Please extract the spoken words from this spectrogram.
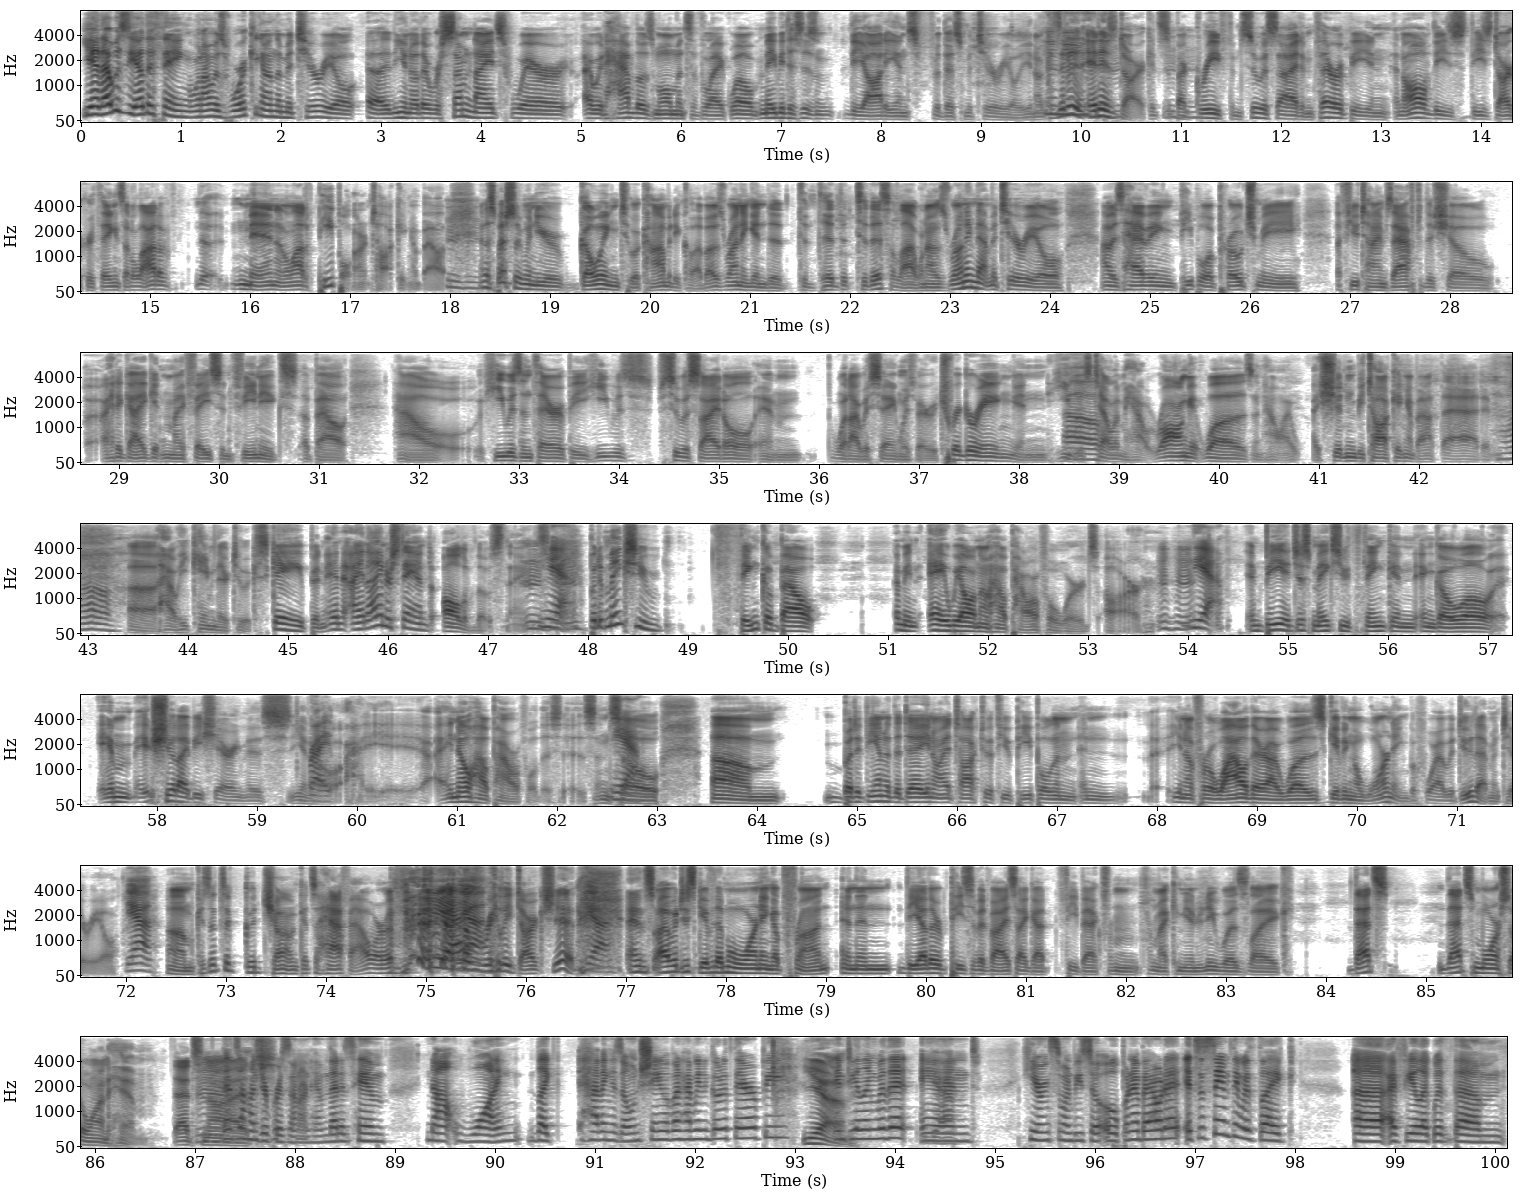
Yeah, that was the other thing. When I was working on the material, uh, you know, there were some nights where I would have those moments of like, well, maybe this isn't the audience for this material, you know, because is it is dark. It's about grief and suicide and therapy and, and all of these these darker things that a lot of uh, men and a lot of people aren't talking about. And especially when you're going to a comedy club. I was running into to, to, to this a lot. When I was running that material, I was having people approach me a few times after the show. I had a guy get in my face in Phoenix about how he was in therapy, he was suicidal, and what I was saying was very triggering, and he was Oh. telling me how wrong it was and how I, I shouldn't be talking about that, and Oh. uh, how he came there to escape, and, and and I understand all of those things, yeah but it makes you think about. I mean, a we all know how powerful words are, yeah. And b it just makes you think and, and go well am should i be sharing this? You know Right. I, I know how powerful this is. And Yeah. so um but at the end of the day you know i talked to a few people and and you know for a while there i was giving a warning before i would do that material Yeah. um because it's a good chunk it's a half hour of, Yeah. Yeah. of really dark shit Yeah. and so I would just give them a warning up front. And then the other piece of advice I got feedback from from my community was like, that's that's more so on him. That's not. that's 100% on him that is him not wanting like having his own shame about having to go to therapy Yeah. and dealing with it and hearing someone be so open about it. It's the same thing with like uh I feel like with um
